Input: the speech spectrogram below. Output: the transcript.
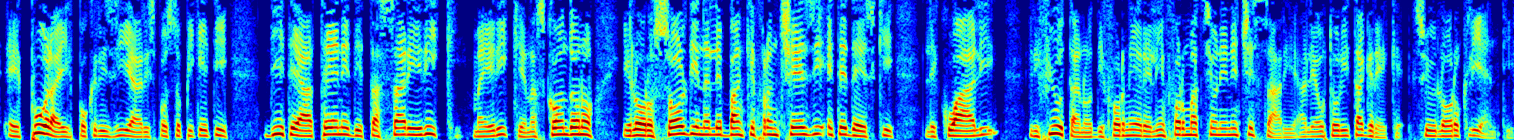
È pura ipocrisia, ha risposto Piketty. Dite a Atene di tassare i ricchi, ma i ricchi nascondono i loro soldi nelle banche francesi e tedeschi, le quali rifiutano di fornire le informazioni necessarie alle autorità greche sui loro clienti.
